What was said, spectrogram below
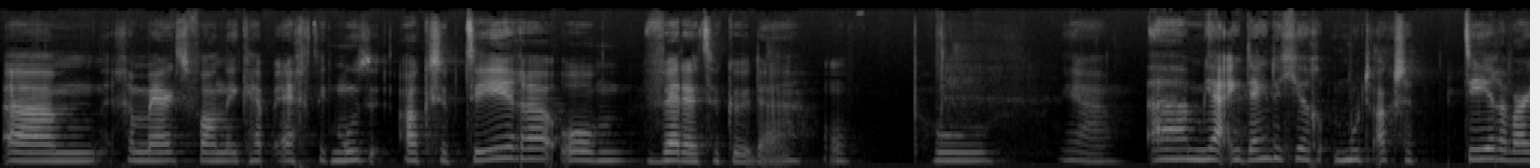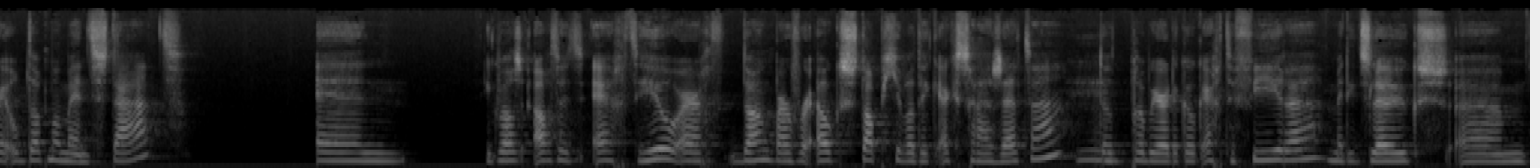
um, gemerkt van ik heb echt, ik moet accepteren om verder te kunnen? Of hoe, ja. Um, ja, ik denk dat je moet accepteren waar je op dat moment staat. En ik was altijd echt heel erg dankbaar voor elk stapje wat ik extra zette. Hmm. Dat probeerde ik ook echt te vieren met iets leuks. Um,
